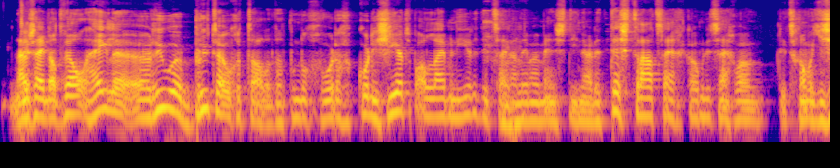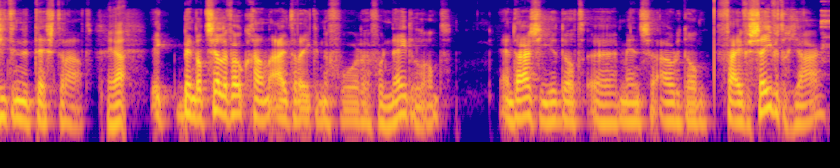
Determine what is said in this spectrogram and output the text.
Nou zijn dat wel hele ruwe bruto getallen. Dat moet nog worden gecorrigeerd op allerlei manieren. Dit zijn Mhm. alleen maar mensen die naar de teststraat zijn gekomen. Dit, zijn gewoon, dit is gewoon wat je ziet in de teststraat. Ja, Ik ben dat zelf ook gaan uitrekenen voor, eh, voor Nederland. En daar zie je dat eh, mensen ouder dan 75 jaar,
